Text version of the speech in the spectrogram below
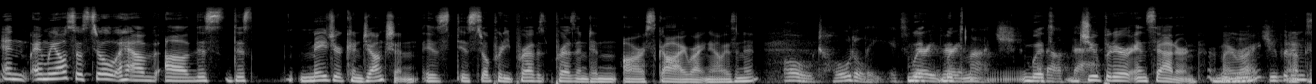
and and we also still have uh, this this major conjunction is is still pretty pre- present in our sky right now, isn't it? Oh, totally. It's with, very very with, much with Jupiter and Saturn. Am mm-hmm. I right? Jupiter okay.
